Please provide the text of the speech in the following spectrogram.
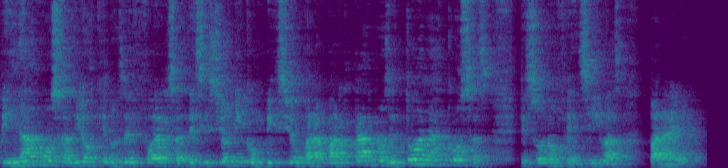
pidamos a Dios que nos dé fuerza, decisión y convicción para apartarnos de todas las cosas que son ofensivas para Él.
